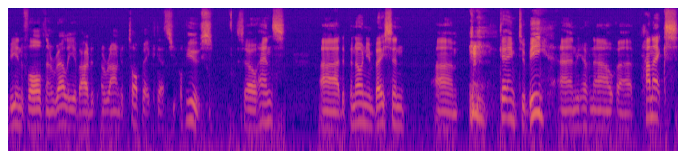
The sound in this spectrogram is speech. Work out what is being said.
be involved and rally about it around a topic that's of use. So hence, uh, the Pannonian Basin um, came to be, and we have now uh, PANEX,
